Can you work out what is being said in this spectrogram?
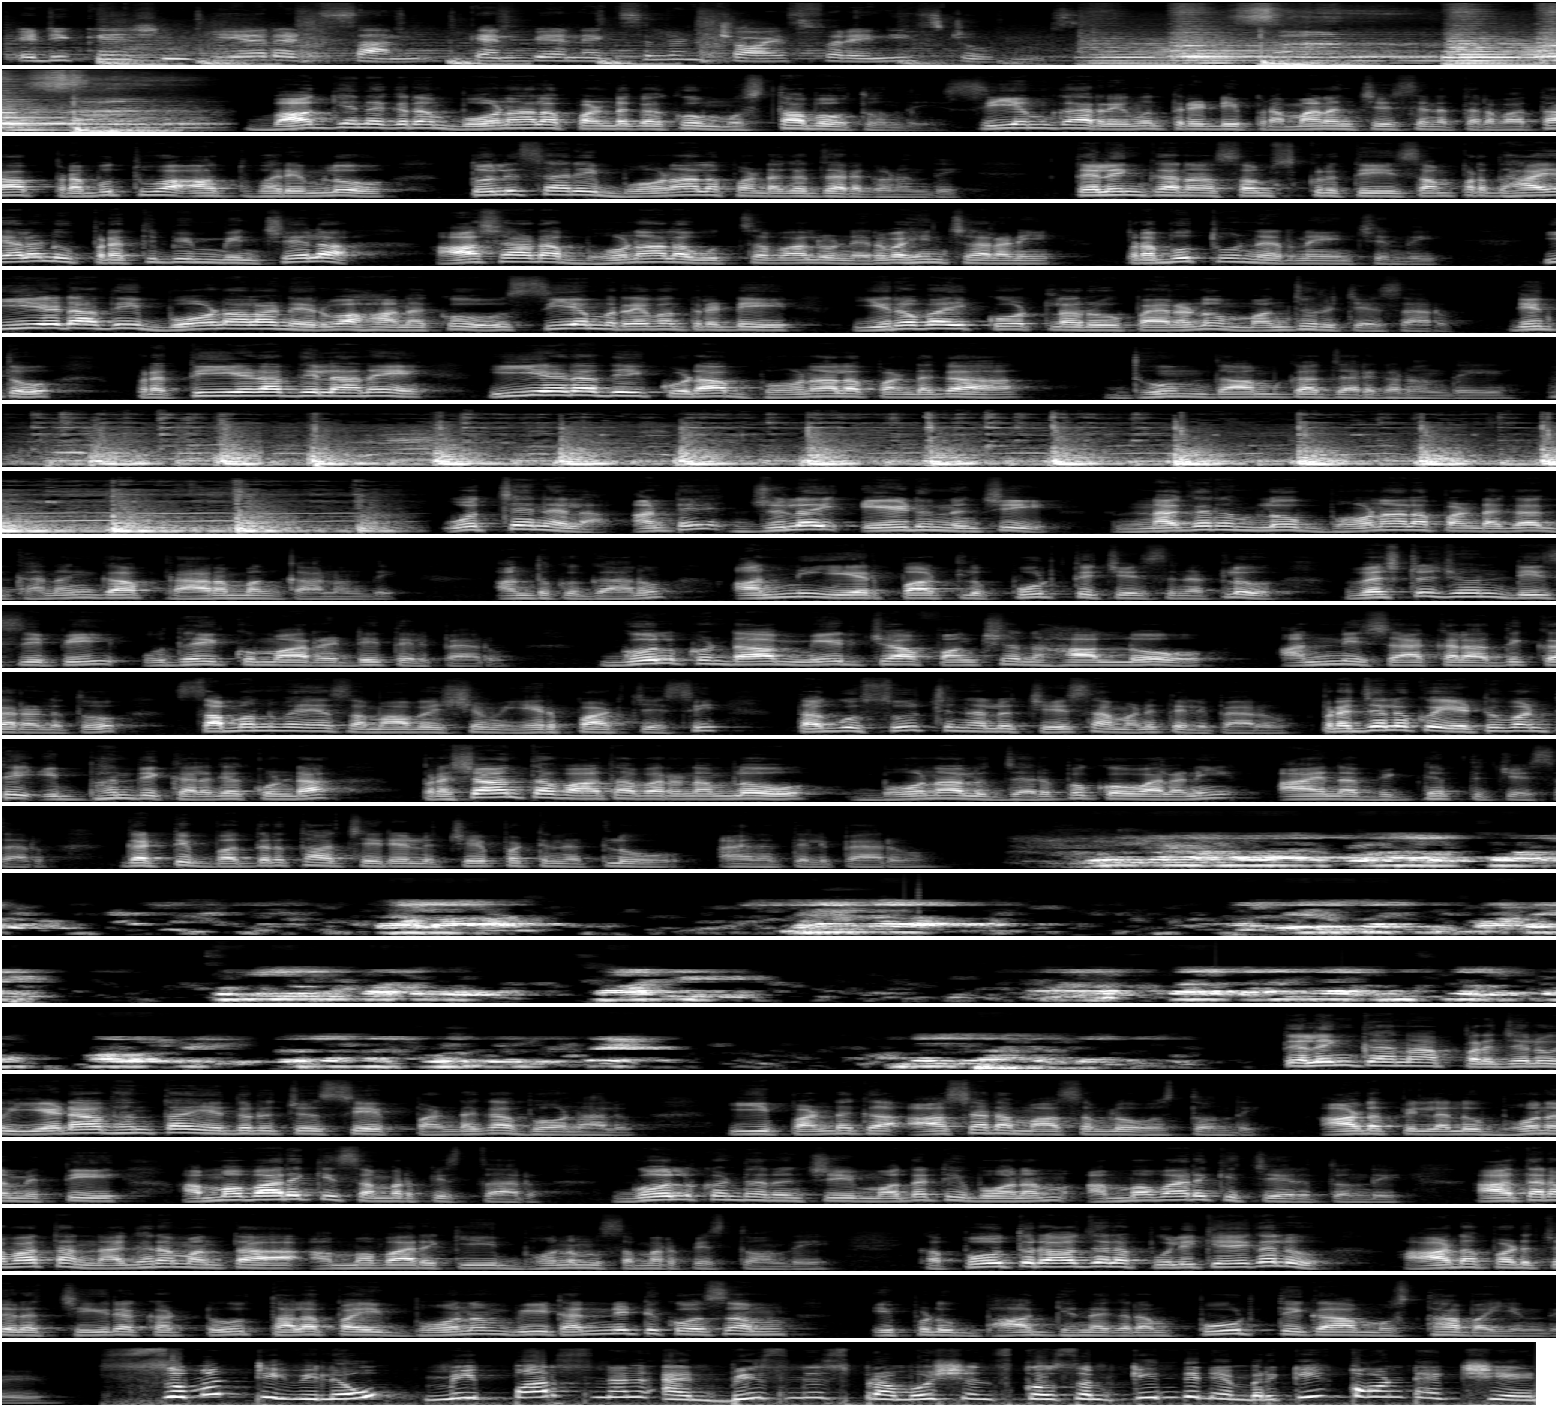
Education here at Sun can be an excellent choice for any students. Bhagyanagaram బోనాల పండుగకు ముస్తాబవుతుంది. సీఎంగా రేవంత్ రెడ్డి ప్రమాణం చేసిన తర్వాత ప్రభుత్వ ఆధ్వర్యంలో తొలిసారి బోనాల పండుగ జరగనుంది. తెలంగాణ సంస్కృతి సంప్రదాయాలను ప్రతిబింబించేలా ఆషాఢ బోనాల ఉత్సవాలు నిర్వహించాలని ప్రభుత్వం నిర్ణయించింది. ఈ ఏడాది బోనాల నిర్వహణకు సీఎం రేవంత్ రెడ్డి ఇరవై కోట్ల రూపాయలను మంజూరు చేశారు. దీంతో ప్రతి ఏడాదిలానే ఈ ఏడాది కూడా బోనాల పండుగ ధూమ్ధామ్గా జరగనుంది. వచ్చే నెల అంటే జూలై ఏడు నుంచి నగరంలో బోనాల పండగ ఘనంగా ప్రారంభం కానుంది. అందుకు గాను అన్ని ఏర్పాట్లు పూర్తి చేసినట్లు west zone DCP Uday Kumar Reddy తెలిపారు. గోల్కొండ మీర్జా ఫంక్షన్ హాల్లో అన్ని శాఖల అధికారులతో సమన్వయ సమావేశం ఏర్పాటు చేసి తగు సూచనలు చేశామని తెలిపారు. ప్రజలకు ఎటువంటి ఇబ్బంది కలగకుండా ప్రశాంత వాతావరణంలో బోనాలు జరుపుకోవాలని ఆయన విజ్ఞప్తి చేశారు. గట్టి భద్రతా చర్యలు చేపట్టినట్లు ఆయన తెలిపారు. చాలా ఘనంగా వేరొకరికి మా తొమ్మిది ప్రజలందరూ కోరుకుంటే తెలంగాణ ప్రజలు ఏడాదంతా ఎదురు చూసే పండగ బోనాలు. ఈ పండగ ఆషాఢ మాసంలో వస్తుంది. ఆడపిల్లలు బోనమెత్తి అమ్మవారికి సమర్పిస్తారు. గోల్కొండ నుంచి మొదటి బోనం అమ్మవారికి చేరుతుంది. ఆ తర్వాత నగరం అంతా అమ్మవారికి బోనం సమర్పిస్తోంది. ఇక పోతురాజుల పులికేగలు ఆడపడుచుల చీరకట్టు తలపై బోనం వీటన్నిటి కోసం ఇప్పుడు భాగ్యనగరం పూర్తిగా ముస్తాబయ్యింది. సుమన్ టీవీలో మీ పర్సనల్ అండ్ బిజినెస్ ప్రమోషన్స్ కోసం కింది నెంబర్కి కాంటాక్ట్ చేయండి.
